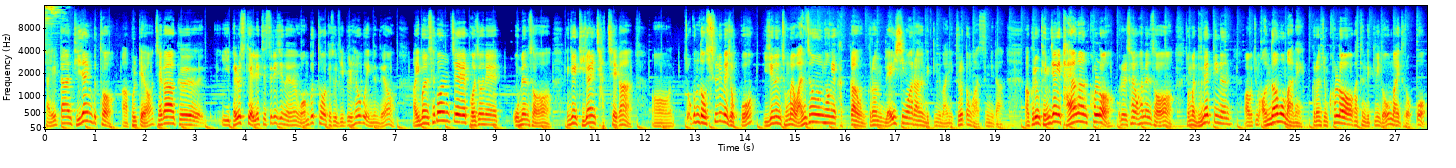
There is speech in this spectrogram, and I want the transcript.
자 일단 디자인부터 아, 볼게요. 제가 그 이 벨로시티 엘리트 시리즈는 1부터 계속 리뷰를 해오고 있는데요. 아, 이번 세 번째 버전에 오면서 굉장히 디자인 자체가 어, 조금 더 슬림해졌고 이제는 정말 완성형에 가까운 그런 레이싱화라는 느낌이 많이 들었던 것 같습니다. 아, 그리고 굉장히 다양한 컬러를 사용하면서 정말 눈에 띄는 어, 좀 언더모만의 그런 좀 컬러 같은 느낌이 너무 많이 들었고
